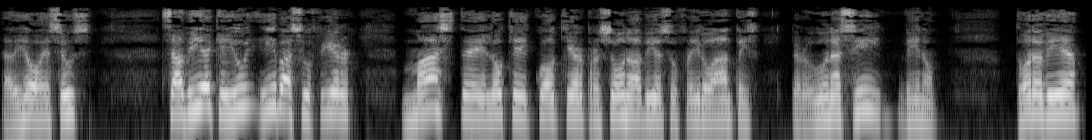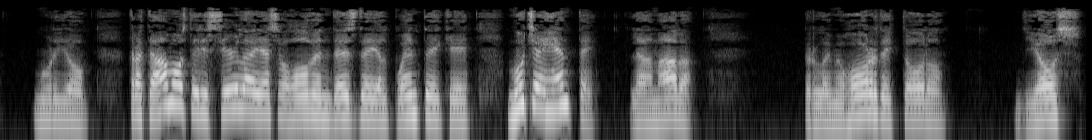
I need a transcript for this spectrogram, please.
El hijo Jesús sabía que iba a sufrir más de lo que cualquier persona había sufrido antes, pero aún así vino. Todavía murió. Tratamos de decirle a ese joven desde el puente que mucha gente la amaba, pero lo mejor de todo, Dios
